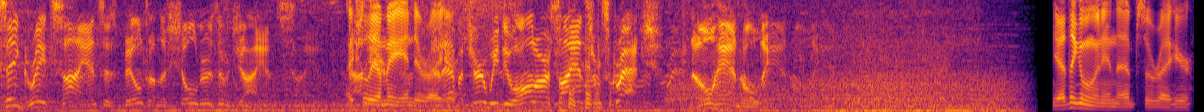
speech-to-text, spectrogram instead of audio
Say great science is built on the shoulders of giants. Actually, I may end it right here. Aperture, we do all our science from scratch. No hand-holding. Yeah, I think I'm going to end the episode right here.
